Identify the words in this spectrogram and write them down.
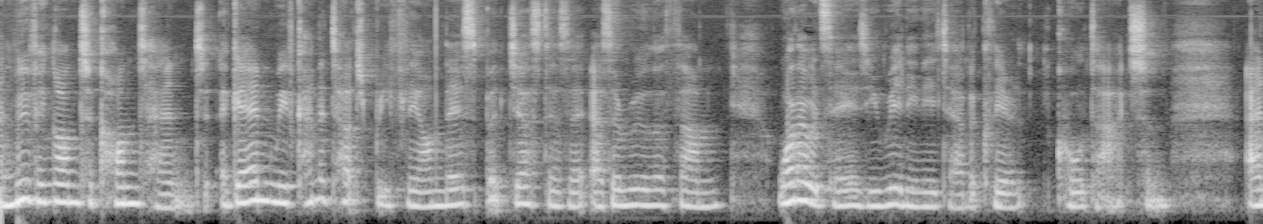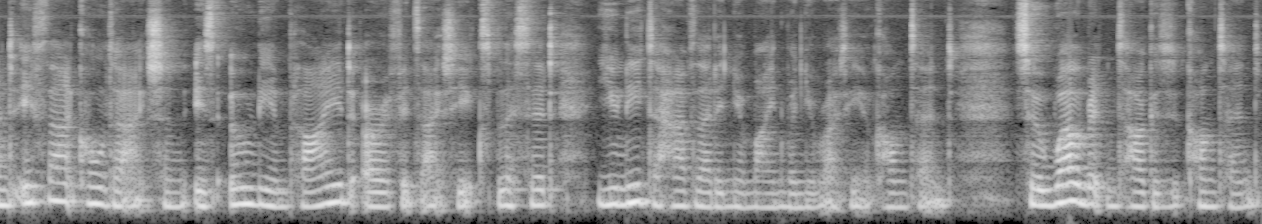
And moving on to content, again, we've kind of touched briefly on this, but just as a, as a rule of thumb, what I would say is you really need to have a clear call to action. And if that call to action is only implied or if it's actually explicit, you need to have that in your mind when you're writing your content. So, well written, targeted content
